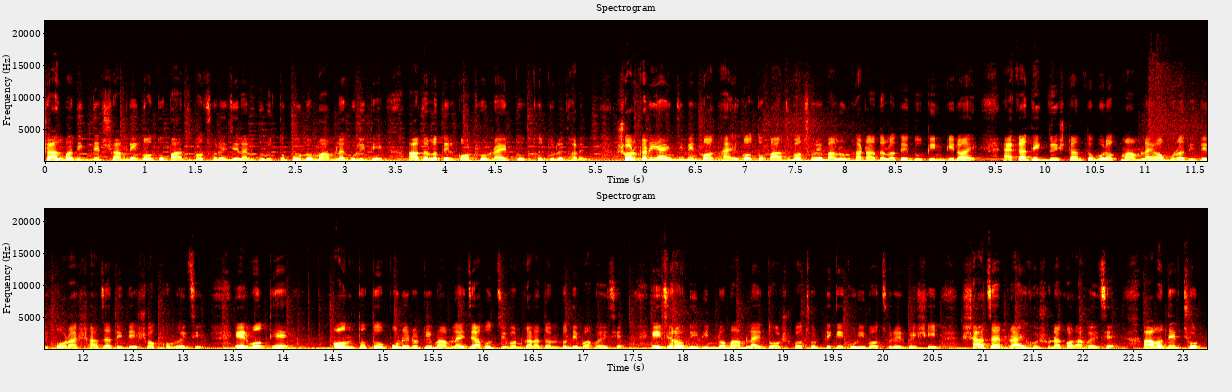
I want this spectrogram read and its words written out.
সাংবাদিকদের সামনে গত পাঁচ বছরে জেলার গুরুত্বপূর্ণ মামলাগুলিতে আদালতের কঠোর রায়ের তথ্য তুলে ধরেন। সরকারি আইনজীবীর কথায়, গত পাঁচ বছরে বালুরঘাট আদালতে দু তিনটি নয়, একাধিক দৃষ্টান্তমূলক মামলায় অপরাধীদের কড়া সাজা দিতে সক্ষম হয়েছে। এর মধ্যে অন্তত পনেরোটি মামলায় যাবজ্জীবন কারাদণ্ড দেওয়া হয়েছে। এছাড়াও বিভিন্ন মামলায় দশ বছর থেকে কুড়ি বছরের বেশি সাজার রায় ঘোষণা করা হয়েছে। আমাদের ছোট্ট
